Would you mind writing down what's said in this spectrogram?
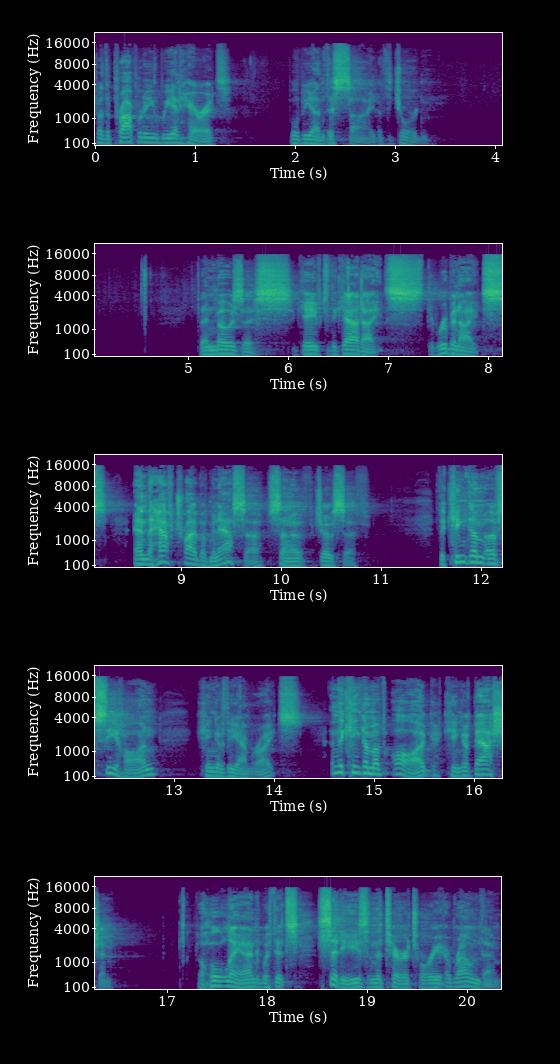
but the property we inherit will be on this side of the Jordan. Then Moses gave to the Gadites, the Reubenites, and the half tribe of Manasseh, son of Joseph, the kingdom of Sihon, king of the Amorites, and the kingdom of Og, king of Bashan, the whole land with its cities and the territory around them.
